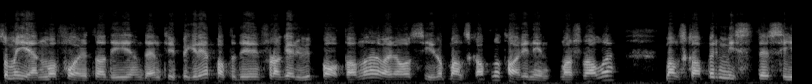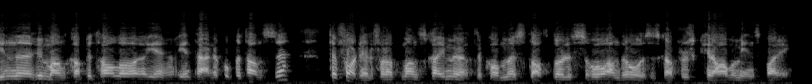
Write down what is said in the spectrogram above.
Som igjen må foreta de, den type grep. At de flagger ut båtene og, og sier opp mannskapene og tar inn internasjonale. Mannskaper mister sin humankapital og interne kompetanse til fordel for at man skal imøtekomme Statoils og andre oljeselskapers krav om innsparing.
